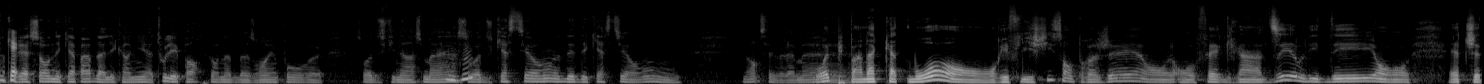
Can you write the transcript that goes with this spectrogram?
Après ça, on est capable d'aller cogner à tous les portes qu'on a besoin pour euh, soit du financement, Mhm. soit du question, des, des questions. ou- Non, c'est vraiment. Oui, puis pendant quatre mois, on réfléchit son projet, on, on fait grandir l'idée, on- etc.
